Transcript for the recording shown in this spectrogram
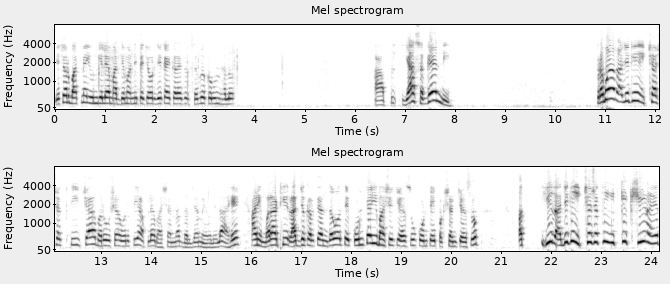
याच्यावर बातम्या येऊन गेल्या माध्यमांनी त्याच्यावर जे काय करायचं सगळं करून झालं. आप या सगळ्यांनी प्रबळ राजकीय इच्छाशक्तीच्या भरोशावरती आपल्या भाषांना दर्जा मिळवलेला आहे. आणि मराठी राज्यकर्त्यांजवळ ते कोणत्याही भाषेचे असो कोणत्याही पक्षांचे असोत अत- ही राजकीय इच्छाशक्ती इतकी क्षीण आहेत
